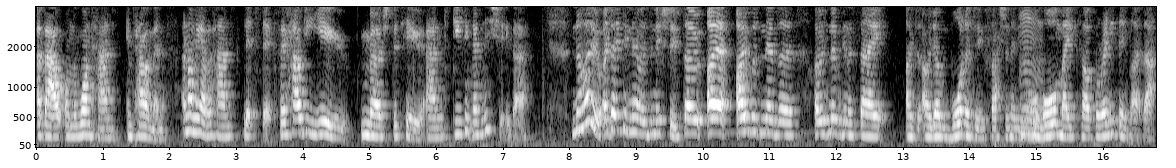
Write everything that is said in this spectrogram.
about, on the one hand, empowerment, and on the other hand, lipstick. So, how do you merge the two, and do you think there's an issue there? No, I don't think there was an issue. So I I was never I was never going to say I, d- I don't want to do fashion anymore Mm. or makeup or anything like that.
